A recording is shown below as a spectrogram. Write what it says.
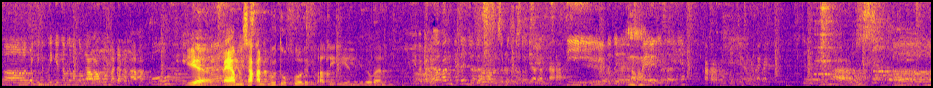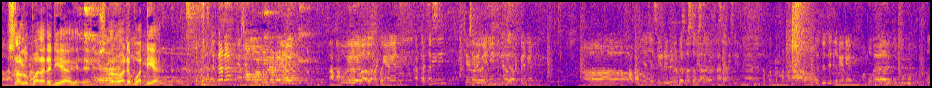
uh, lebih pentingin teman-teman kamu daripada dengan aku? Kayak Iya, kayak misalkan butuh full diperhatiin gitu kan. Ya, padahal kan kita juga harus bersosialisasi Selalu buat ada dia gitu. Ya. Selalu ada buat dia. tapi kan emang bener yang aku yang gak pengen apa sih ceweknya ini gak pengen eh, kamunya sendiri bersosialisasi dengan teman-teman kamu gitu. Jadi kayak membagi waktu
